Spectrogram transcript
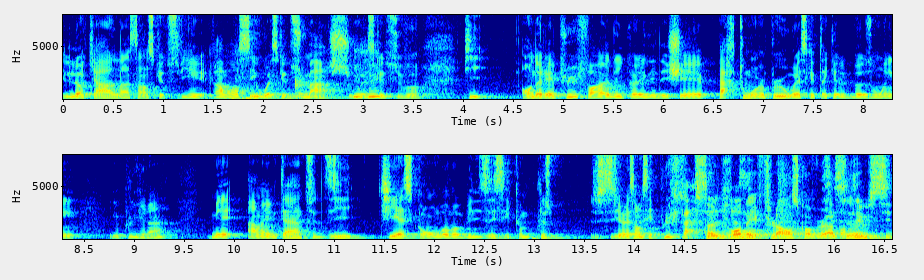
local dans le sens que tu viens ramasser où est-ce que tu marches, où est-ce que tu vas. Puis, on aurait pu faire des collectes de déchets partout un peu où est-ce que peut-être que le besoin est plus grand. Mais en même temps, tu te dis, qui est-ce qu'on va mobiliser? C'est comme plus. J'ai l'impression que c'est plus C'est facile. un pouvoir d'influence qu'on veut C'est apporter ça. aussi.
